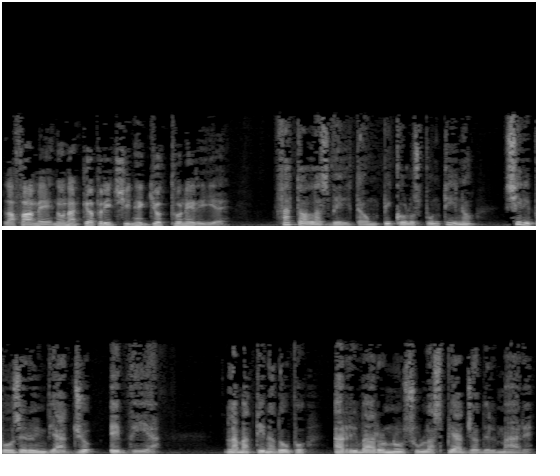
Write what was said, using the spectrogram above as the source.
La fame non ha capricci né ghiottonerie. Fatto alla svelta un piccolo spuntino, si riposero in viaggio e via. La mattina dopo arrivarono sulla spiaggia del mare.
